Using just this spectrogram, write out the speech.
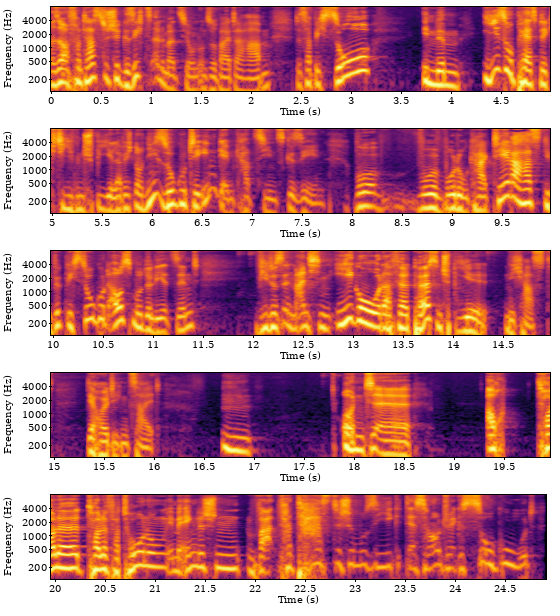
also auch fantastische Gesichtsanimationen und so weiter haben. Das habe ich so in einem ISO-Perspektiven-Spiel, habe ich noch nie so gute Ingame-Cutscenes gesehen, wo, wo, wo du Charaktere hast, die wirklich so gut ausmodelliert sind, wie du es in manchen Ego- oder Third-Person-Spiel nicht hast, der heutigen Zeit. Mm. Und äh, auch tolle, tolle Vertonung im Englischen, fantastische Musik, der Soundtrack ist so gut.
